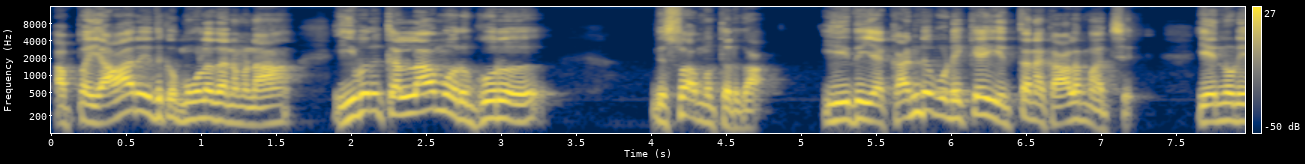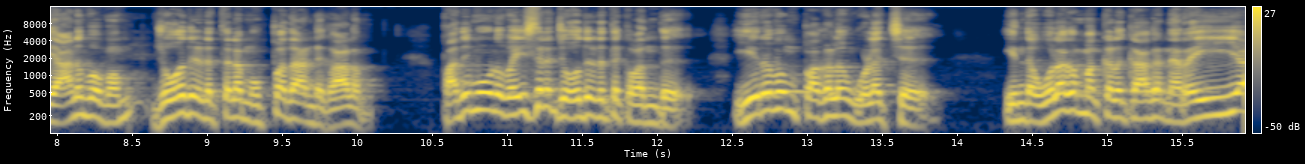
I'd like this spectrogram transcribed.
அப்போ யார் இதுக்கு மூலதனம்னா இவருக்கெல்லாம் ஒரு குரு விஸ்வாமுத்தர் தான். இதையை கண்டுபிடிக்க இத்தனை காலமாச்சு. என்னுடைய அனுபவம் ஜோதிடத்தில் முப்பது ஆண்டு காலம். பதிமூணு வயசில் ஜோதிடத்துக்கு வந்து இரவும் பகலும் உழைச்சி இந்த உலக மக்களுக்காக நிறையா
